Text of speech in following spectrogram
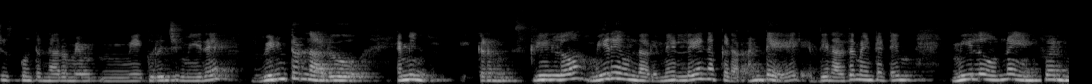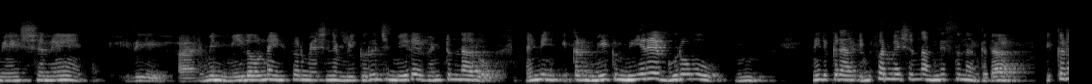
చూసుకుంటున్నారు. మీ గురించి మీరే వింటున్నారు. ఐ మీన్ ఇక్కడ స్క్రీన్‌లో మీరే ఉన్నారు. నేను లేనక్కడ. అంటే దీని అర్థం ఏంటంటే మీలో ఉన్న ఇన్ఫర్మేషనే ఇది ఐ మీన్ మీలో ఉన్న ఇన్ఫర్మేషనే మీ గురించి మీరే వింటున్నారు. ఐ మీన్ ఇక్కడ మీకు మీరే గురువు. నేను ఇక్కడ ఇన్ఫర్మేషన్ అందిస్తున్నాను కదా! ఇక్కడ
